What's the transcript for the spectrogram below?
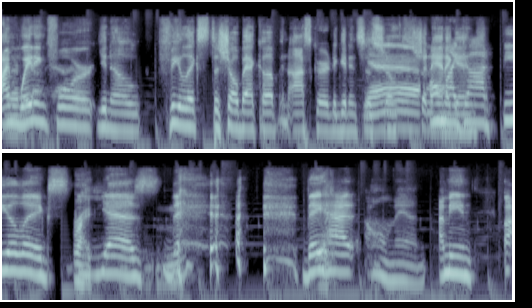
I'm waiting for you know Felix to show back up and Oscar to get into Yeah. some Oh my shenanigans. God, Felix. Right. Yes. Mhm. they had. Oh man. I mean, I,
